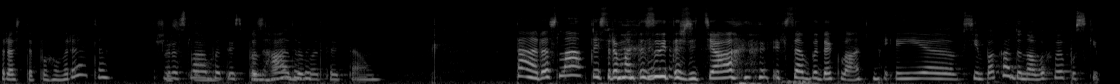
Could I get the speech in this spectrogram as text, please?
просто поговорити. щось Розслабитись, позгадувати. позгадувати там. Та, розслабтесь, романтизуйте життя, і все буде класно. І е, всім пока, до нових випусків.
